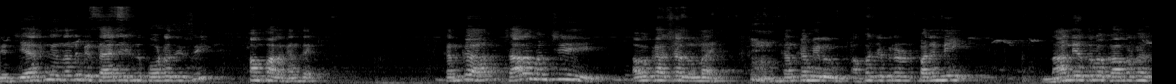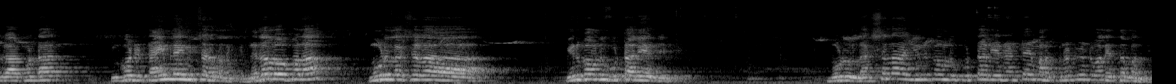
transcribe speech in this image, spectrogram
మీరు చేయాల్సింది ఏంటంటే మీరు తయారు చేసిన ఫోటో తీసి పంపాలి అంతే. కనుక చాలా మంచి అవకాశాలు ఉన్నాయి కనుక మీరు అప్పచెప్పినటువంటి పనిని నాణ్యతలో కాంప్రమైజ్ కాకుండా ఇంకోటి టైం లైన్ ఇచ్చారు మనకి. నెల లోపల మూడు లక్షల యూనిఫామ్లు కుట్టాలి అని చెప్పి. మూడు లక్షల యూనిఫామ్లు కుట్టాలి అని అంటే మనకు ఉన్నటువంటి వాళ్ళు ఎంతమంది?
